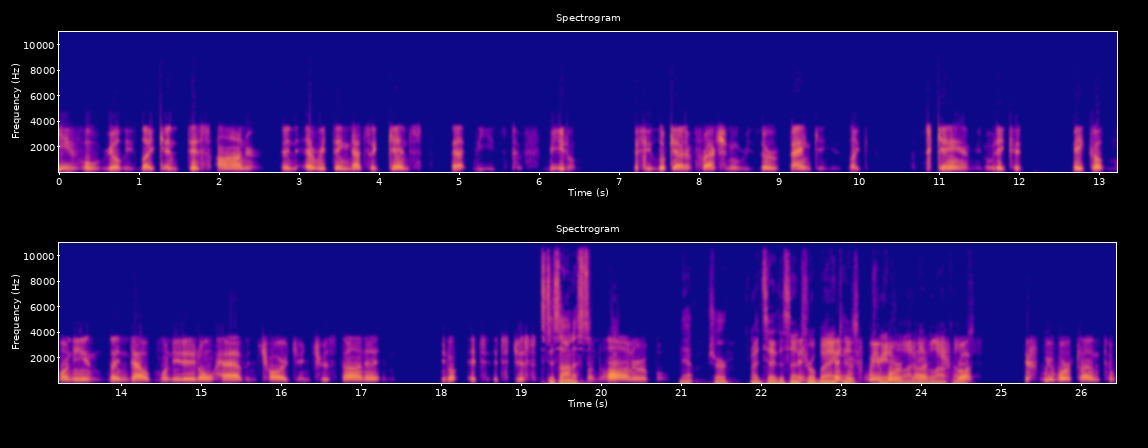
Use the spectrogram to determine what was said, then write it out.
evil, really, like and dishonor and everything that's against that leads to freedom. If you look at it, fractional reserve banking is like a scam. You know, they could make up money and lend out money they don't have and charge interest on it. And, you know, it's it's just it's dishonest, unhonorable. Yep, sure. I'd say the central and, bank and has we created a lot of evil outcomes. Trust, if we work on to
